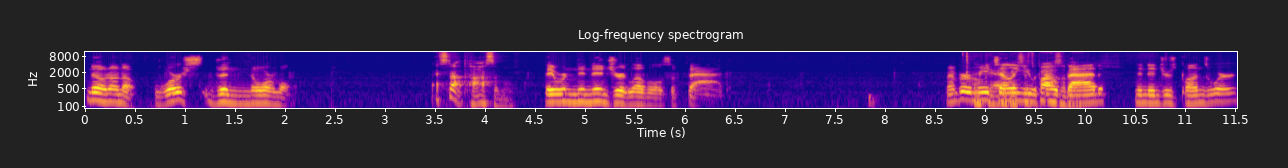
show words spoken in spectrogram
No, no, no. Worse than normal. That's not possible. They were ninja levels of bad. Remember me Okay, telling you it's how possible. bad Ninja's puns were?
